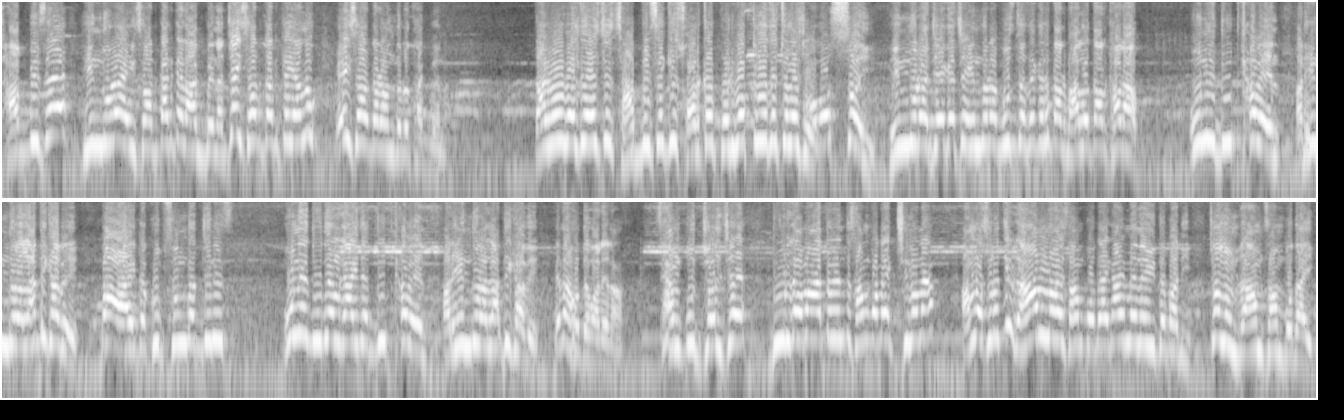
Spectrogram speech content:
ছাব্বিশে হিন্দুরা এই সরকারকে রাখবে না। যেই সরকারকে আনুক, এই সরকার অন্তত থাকবে না। তারপরে বলতে চাইছেন ছাব্বিশে কি সরকার পরিবর্তন হতে চলেছে? অবশ্যই। হিন্দুরা জেগেছে, হিন্দুরা বুঝতে থেকেছে, তার ভালো, তার খারাপ। উনি দুধ খাবেন আর হিন্দুরা লাঠি খাবে। বা, এটা খুব সুন্দর জিনিস। উনি দুধের গাইদের দুধ খাবেন আর হিন্দুরা লাঠি খাবে। এটা হতে পারে না। শ্যাম্পুর চলছে দুর্গা মা তো কিন্তু সাম্প্রদায়িক ছিল না। আমরা শুনেছি রাম নয় সাম্প্রদায়িক, আমি মেনে নিতে পারি। চলুন, রাম সাম্প্রদায়িক।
